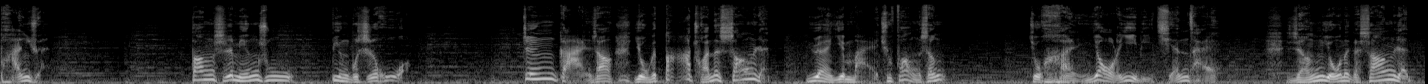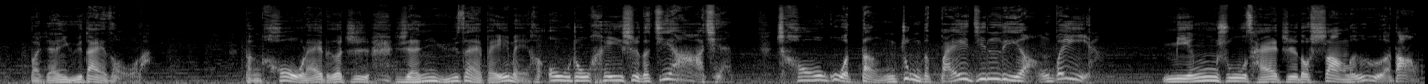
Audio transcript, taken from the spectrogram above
盘旋。当时明叔并不识货，真赶上有个搭船的商人愿意买去放生，就狠要了一笔钱财，仍由那个商人把人鱼带走了。等后来得知人鱼在北美和欧洲黑市的价钱超过等重的白金两倍呀，明叔才知道上了恶当了，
